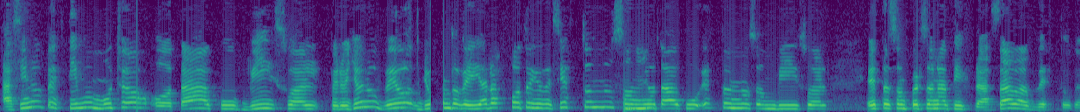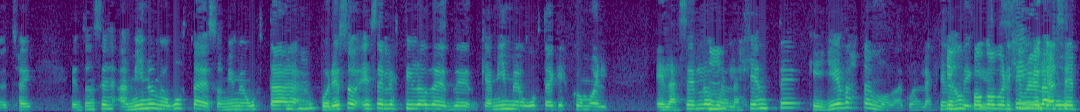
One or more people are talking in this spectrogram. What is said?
así nos vestimos muchos otaku, visual, pero yo no veo, yo cuando veía las fotos yo decía, estos no son otaku, estos no son visual, estas son personas disfrazadas de esto, ¿cachai? Entonces a mí no me gusta eso, a mí me gusta, por eso es el estilo de, de- que a mí me gusta, que es como el, el hacerlo con la gente que lleva esta moda, con la gente Que es un poco, por ejemplo, lo que hace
